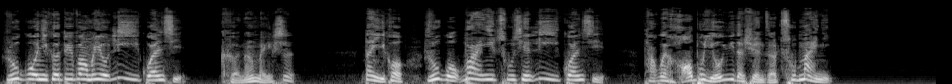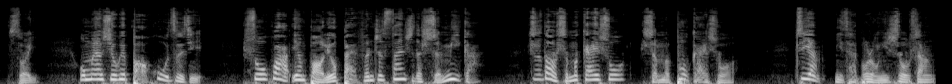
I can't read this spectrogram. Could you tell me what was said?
如果你和对方没有利益关系，可能没事，但以后如果万一出现利益关系，他会毫不犹豫的选择出卖你。所以，我们要学会保护自己，说话要保留百分之三十的神秘感，知道什么该说，什么不该说，这样你才不容易受伤。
